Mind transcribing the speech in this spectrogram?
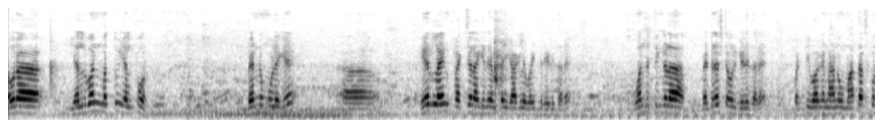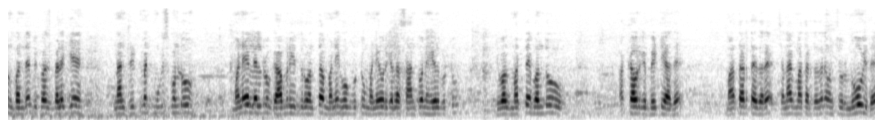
ಅವರ ಎಲ್ ಒನ್ ಮತ್ತು ಎಲ್ ಫೋರ್ ಬೆನ್ನು ಮೂಳೆಗೆ ಹೇರ್ ಲೈನ್ ಫ್ರ್ಯಾಕ್ಚರ್ ಆಗಿದೆ ಅಂತ ಈಗಾಗಲೇ ವೈದ್ಯರು ಹೇಳಿದ್ದಾರೆ. ಒಂದು ತಿಂಗಳ ಬೆಡ್ ರೆಸ್ಟ್ ಅವ್ರಿಗೆ ಹೇಳಿದ್ದಾರೆ. ಬಟ್ ಇವಾಗ ನಾನು ಮಾತಾಡ್ಸ್ಕೊಂಡು ಬಂದೆ ಬಿಕಾಸ್ ಬೆಳಗ್ಗೆ ನಾನು ಟ್ರೀಟ್ಮೆಂಟ್ ಮುಗಿಸ್ಕೊಂಡು ಮನೆಯಲ್ಲೆಲ್ಲರೂ ಗಾಬರಿ ಇದ್ರು ಅಂತ ಮನೆಗೆ ಹೋಗ್ಬಿಟ್ಟು ಮನೆಯವ್ರಿಗೆಲ್ಲ ಸಾಂತ್ವನ ಹೇಳಿಬಿಟ್ಟು ಇವಾಗ ಮತ್ತೆ ಬಂದು ಅಕ್ಕ ಅವ್ರಿಗೆ ಭೇಟಿ ಆದೆ ಮಾತಾಡ್ತಾ ಇದ್ದಾರೆ, ಚೆನ್ನಾಗಿ ಮಾತಾಡ್ತಾ ಇದ್ದಾರೆ, ಒಂಚೂರು ನೋವಿದೆ.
